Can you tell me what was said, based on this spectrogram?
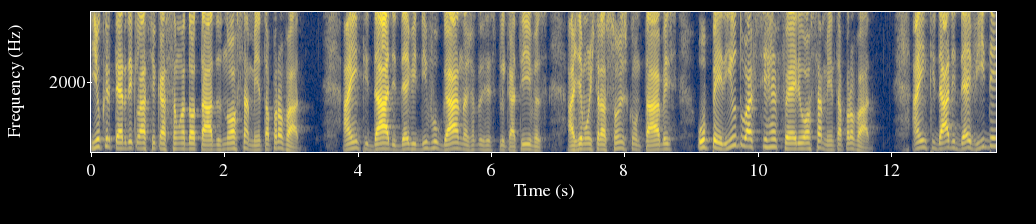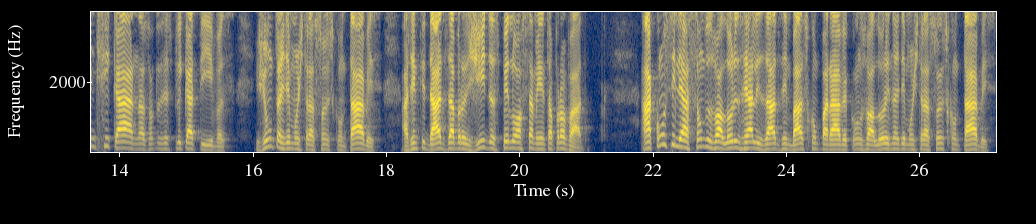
e o critério de classificação adotados no orçamento aprovado. A entidade deve divulgar nas notas explicativas as demonstrações contábeis, o período a que se refere o orçamento aprovado. A entidade deve identificar nas notas explicativas, junto às demonstrações contábeis, as entidades abrangidas pelo orçamento aprovado. A conciliação dos valores realizados em base comparável com os valores nas demonstrações contábeis.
